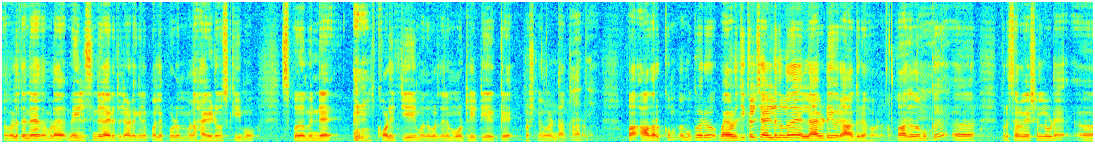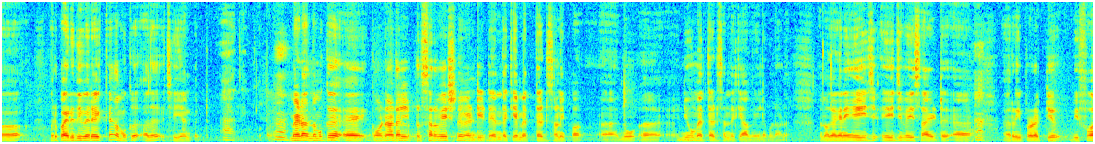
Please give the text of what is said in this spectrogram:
അതുപോലെ തന്നെ നമ്മളെ മെയിൽസിന്റെ കാര്യത്തിലാണെങ്കിൽ പലപ്പോഴും നമ്മൾ ഹൈഡോ സ്കീമോ സ്പേമിന്റെ ക്വാളിറ്റിയെയും അതുപോലെ തന്നെ മോട്ടിലിറ്റിയും ഒക്കെ പ്രശ്നങ്ങൾ ഉണ്ടാക്കാറുണ്ട്. അപ്പോൾ അവർക്കും നമുക്കൊരു ബയോളജിക്കൽ ചൈൽഡ് എന്നുള്ളത് എല്ലാവരുടെയും ഒരു ആഗ്രഹമാണ്. അപ്പോൾ അത് നമുക്ക് പ്രിസർവേഷനിലൂടെ ഒരു പരിധി വരെയൊക്കെ നമുക്ക് അത് ചെയ്യാൻ പറ്റും. മാഡം നമുക്ക് ഗോണാഡൽ പ്രിസർവേഷന് വേണ്ടിയിട്ട് എന്തൊക്കെ മെത്തേഡ്സ് ആണ് ഇപ്പോൾ ന്യൂ മെത്തേഡ്സ് എന്തൊക്കെ അവൈലബിൾ ആണ്? നമുക്ക് അങ്ങനെ ഏജ് ഏജ് വൈസ് ആയിട്ട് റീപ്രൊഡക്റ്റീവ് ബിഫോർ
